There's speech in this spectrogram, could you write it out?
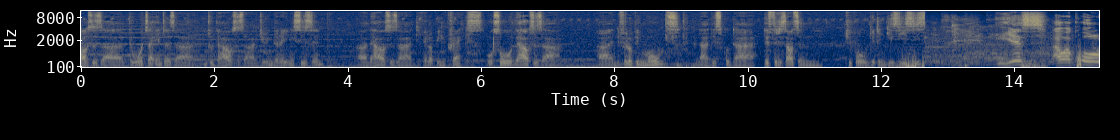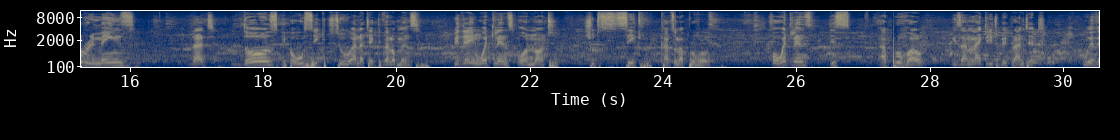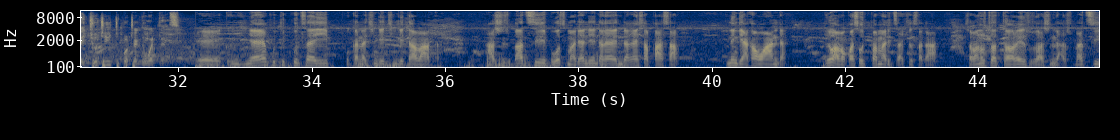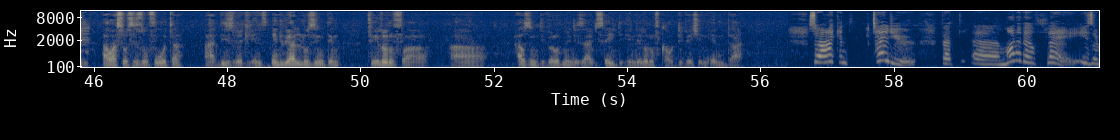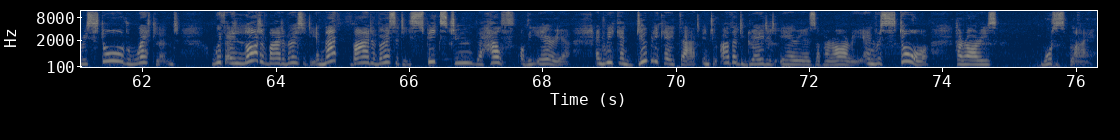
Houses are the water enters uh, into the houses uh, during the rainy season. Uh, the houses are developing cracks. Also, the houses are developing molds, and this could this results in people getting diseases. Yes, our call remains that those people who seek to undertake developments, be they in wetlands or not, should seek council approval. For wetlands, this approval is unlikely to be granted. We have a duty to protect the wetlands. Eh, nyaya yekuti putsai kana chinge chinge tavaka hazvibatsiri because mari yandine ndakaisa pasi apa inenge yakawanda ivo havakwanisi kutipa mari dzacho saka zvavanotaura izvozvo hazvibatsiri our sources of water are these wetlands and we are losing them to a lot of uh, uh, housing development as i've said and a lot of cultivation and uh, So I can tell you that uh, Monavale Vlei is a restored wetland with a lot of biodiversity, and that biodiversity speaks to the health of the area. And we can duplicate that into other degraded areas of Harare and restore Harare's water supply.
